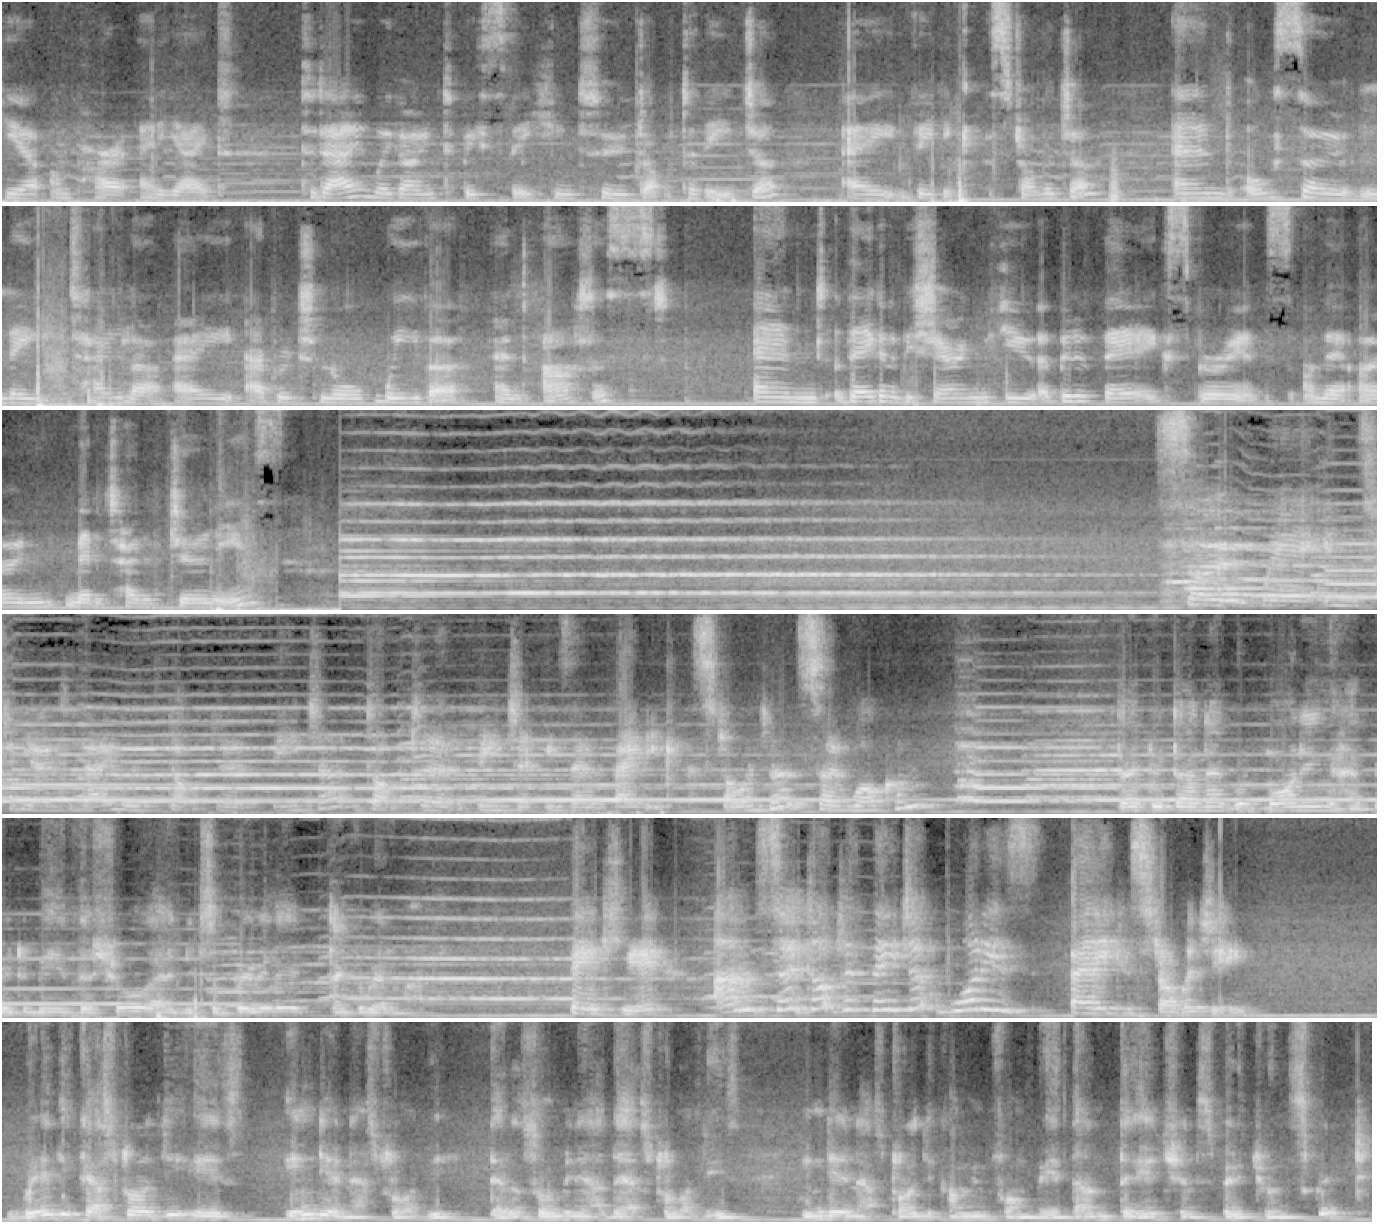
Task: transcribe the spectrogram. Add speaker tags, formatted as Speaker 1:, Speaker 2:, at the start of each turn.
Speaker 1: here on Pirate 88. Today we're going to be speaking to Dr. Theja, a Vedic astrologer, and also Lee Taylor, a Aboriginal weaver and artist. And they're going to be sharing with you a bit of their experience on their own meditative journeys. So we're Theja is a Vedic astrologer, so welcome.
Speaker 2: Thank you, Tanya. Good morning. Happy to be in the show, and it's a privilege. Thank you very much.
Speaker 1: Thank you. Um, so, Dr. Theja, what is Vedic astrology?
Speaker 2: Vedic astrology is Indian astrology. There are so many other astrologies. Indian astrology coming from Vedanta, ancient spiritual script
